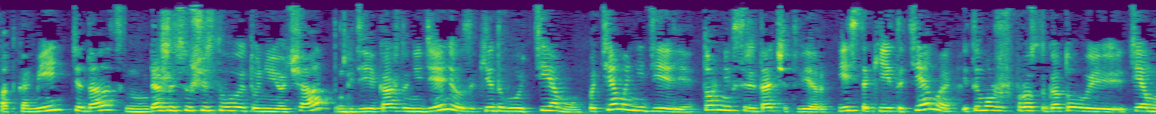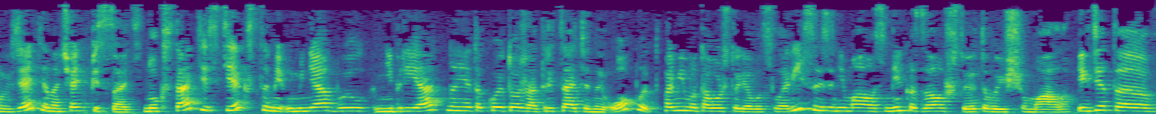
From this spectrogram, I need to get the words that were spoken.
откомменте, да. Даже существует у нее чат, где каждую неделю закидывают тему. По теме недели. Вторник, среда, четверг. Есть такие-то темы, и ты можешь просто готовые темы взять и начать писать. Но, кстати, с текстами у меня был неприятный такой тоже отрицательный опыт. Помимо того, что я вот с Ларисой занималась, мне казалось, что этого еще мало. И где-то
